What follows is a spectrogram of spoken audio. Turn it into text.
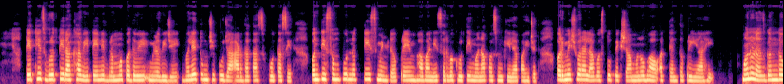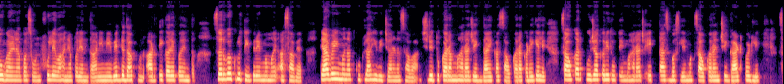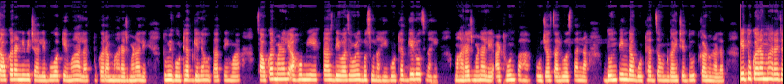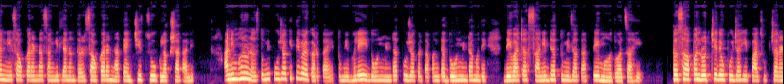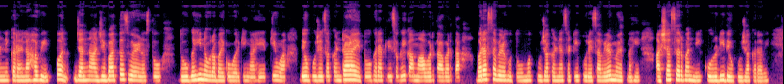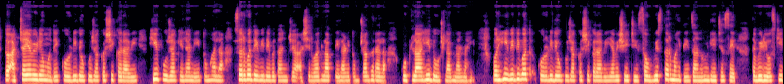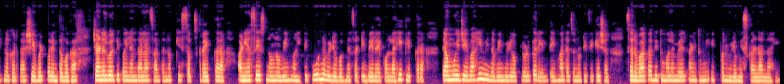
तेथेच वृत्ती राखावी तेने ब्रह्मपदवी मिळविजे भले तुमची पूजा अर्धा तास होत असेल पण ती संपूर्ण तीस मिनिटं प्रेमभावाने सर्व कृती मनापासून केल्या पाहिजेत. परमेश्वराला वस्तूपेक्षा मनोभाव अत्यंत प्रिय आहे. म्हणूनच गंध उगाळण्यापासून फुले वाहण्यापर्यंत आणि नैवेद्य दाखवून आरती करेपर्यंत सर्व कृती प्रेममय असाव्यात. त्यावेळी मनात कुठलाही विचार नसावा. श्री तुकाराम महाराज एकदा एका सावकाराकडे गेले. सावकार पूजा करीत होते. महाराज एक तास बसले. मग सावकारांची गाठ पडली. सावकारांनी विचारले बुवा केव्हा आलात? तुकाराम महाराज म्हणाले तुम्ही गोठ्यात गेला होता तेव्हा. सावकार म्हणाले अहो मी एक तास देवाजवळ बसून आहे. गोठ्यात गेलोच नाही. महाराज म्हणाले आठवून पहा पूजा चालू असताना दोन तीनदा गोठ्यात जाऊन गायीचे दूध काढून आलात. हे तुकाराम महाराजांनी सावकारांना सांगितल्यानंतर सावकारांना त्यांची चूक लक्षात आली. आणि म्हणूनच तुम्ही पूजा किती वेळ करताय? तुम्ही भले दोन मिनिटात पूजा करता पण त्या दोन मिनिटामध्ये देवाच्या सानिध्यात तुम्ही जाता ते महत्वाचं आहे. तसं आपण रोजची देवपूजा ही पाच उपचारांनी करायला हवी पण ज्यांना अजिबातच वेळ नसतो दोघही नवरा बायको वर्किंग आहेत किंवा देवपूजेचा कंटाळा येतो घरातली सगळी कामं आवरता आवरता बराचसा वेळ होतो. मग पूजा करण्यासाठी पुरेसा वेळ मिळत नाही. अशा सर्वांनी कोरडी देवपूजा करावी. तर आजच्या या व्हिडिओमध्ये कोरडी देवपूजा कशी करावी? ही पूजा केल्याने तुम्हाला सर्व देवी देवतांचे आशीर्वाद लाभतील आणि तुमच्या घराला कुठलाही दोष लागणार नाही. पण ही विधिवत कोरडी देवपूजा कशी करावी याविषयीची सविस्तर माहिती जाणून घ्यायची असेल तर व्हिडिओ स्किप न करता शेवटपर्यंत बघा. चॅनलवरती पहिल्यांदा आला असाल तर नक्कीच सबस्क्राईब करा. आणि असेच नवनवीन माहितीपूर्ण व्हिडिओ बघण्यासाठी बेल आयकॉनलाही क्लिक करा. त्यामुळे जेव्हाही मी नवीन व्हिडिओ अपलोड करेल तेव्हा त्याचं नोटिफिकेशन सर्वात आधी तुम्हाला मिळेल आणि तुम्ही एक पण व्हिडिओ मिस करणार नाही.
